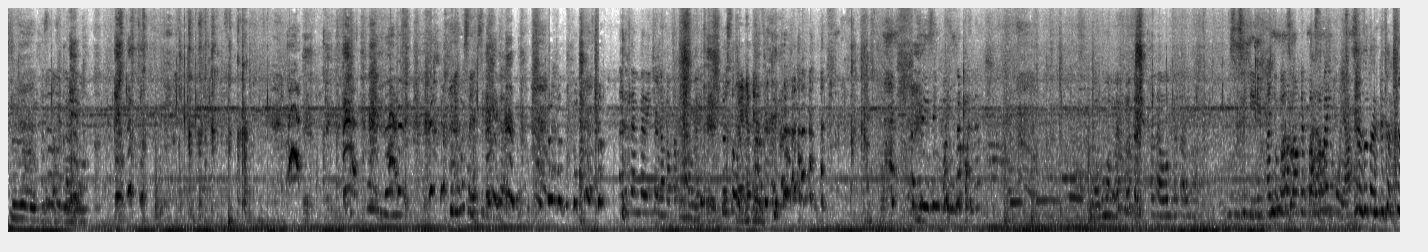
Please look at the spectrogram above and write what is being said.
Hindi temperature ng kapatid mo, guys? Negative. Freezing point na pala. Bago mamaya, patawag na tayo. CCTV. Ano ba? So, akin pa sa kayo, kuya? Sino tayo tinakso?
